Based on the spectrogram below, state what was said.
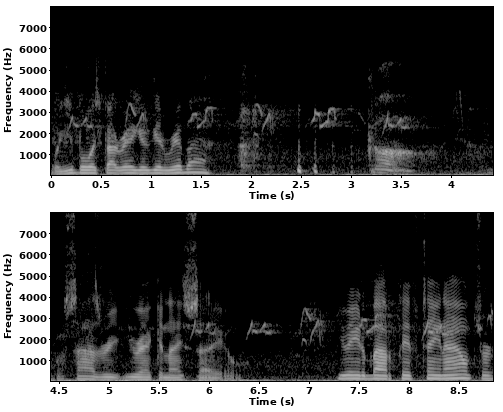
Well, you boys about ready to go get a ribeye? God, what size re- you reckon they sell? You eat about a 15 ouncer?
